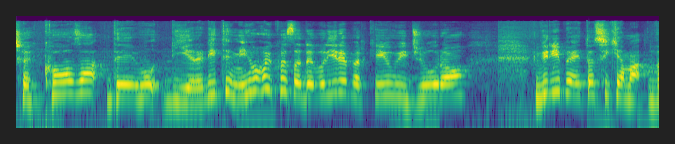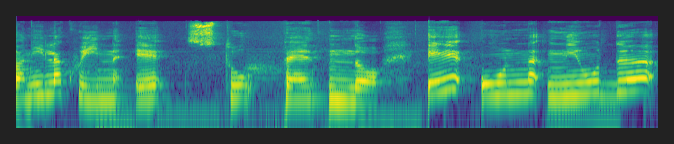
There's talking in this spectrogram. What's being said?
Cioè, cosa devo dire? Ditemi voi cosa devo dire perché io vi giuro, vi ripeto, si chiama Vanilla Queen, è stupendo. È un nude,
